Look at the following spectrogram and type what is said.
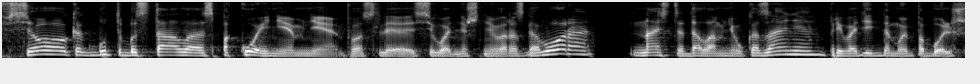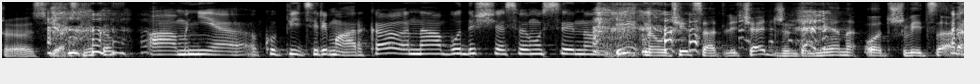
все как будто бы стало спокойнее мне после сегодняшнего разговора. Настя дала мне указание приводить домой побольше сверстников А мне купить ремарка на будущее своему сыну. и научиться отличать джентльмена от швейцара.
